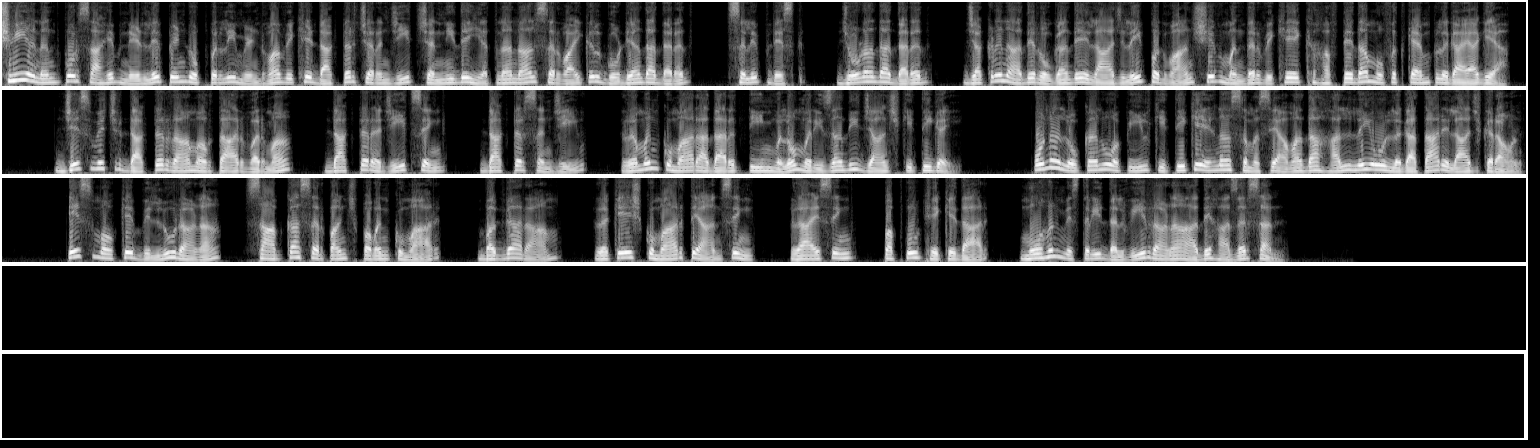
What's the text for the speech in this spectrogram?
ਸ਼੍ਰੀ ਅਨੰਦਪੁਰ ਸਾਹਿਬ ਨੇੜਲੇ ਪਿੰਡ ਉੱਪਰਲੀ ਮਿੰਡਵਾ ਵਿਖੇ ਡਾਕਟਰ ਚਰਨਜੀਤ ਚੰਨੀ ਦੇ ਯਤਨਾਂ ਨਾਲ ਸਰਵਾਈਕਲ ਗੋਡਿਆਂ ਦਾ ਦਰਦ, ਸਲਿਪ ਡਿਸਕ, ਜੋੜਾਂ ਦਾ ਦਰਦ, ਜਕੜਨ ਆਦਿ ਰੋਗਾਂ ਦੇ ਇਲਾਜ ਲਈ ਭਗਵਾਨ ਸ਼ਿਵ ਮੰਦਰ ਵਿਖੇ ਇੱਕ ਹਫ਼ਤੇ ਦਾ ਮੁਫਤ ਕੈਂਪ ਲਗਾਇਆ ਗਿਆ, ਜਿਸ ਵਿੱਚ doctor Ram Avtar Verma, doctor Ajit Singh, doctor Sanjeev, Raman Kumar ਆਧਾਰਿਤ ਟੀਮ ਵੱਲੋਂ ਮਰੀਜ਼ਾਂ ਦੀ ਜਾਂਚ ਕੀਤੀ ਗਈ। ਉਹਨਾਂ ਲੋਕਾਂ ਨੂੰ ਅਪੀਲ ਕੀਤੀ ਕਿ ਇਹਨਾਂ ਸਮੱਸਿਆਵਾਂ ਦਾ ਹੱਲ ਲਈ ਉਹ ਲਗਾਤਾਰ ਇਲਾਜ ਕਰਾਉਣ। ਇਸ ਮੌਕੇ ਬਿੱਲੂ ਰਾਣਾ, ਸਾਬਕਾ ਸਰਪੰਚ ਪਵਨ ਕੁਮਾਰ, ਬੱਗਾ ਰਾਮ, ਰਕੇਸ਼ ਕੁਮਾਰ ਧਿਆਨ ਸਿੰਘ, ਰਾਏ ਸਿੰਘ, ਪੱਪੂ ਠੇਕੇਦਾਰ, ਮੋਹਨ ਮਿਸਤਰੀ ਦਲਵੀਰ ਰਾਣਾ ਆਦਿ ਹਾਜ਼ਰ ਸਨ।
